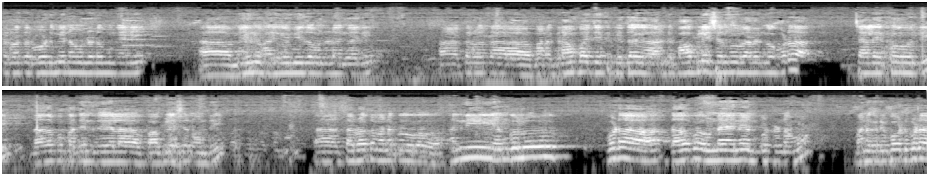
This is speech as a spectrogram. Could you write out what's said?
తర్వాత రోడ్డు మీద ఉండడం కానీ మెయిన్ హైవే మీద ఉండడం కానీ తర్వాత మన గ్రామ పంచాయతీ పెద్దగా అంటే పాపులేషన్ పరంగా కూడా చాలా ఎక్కువ ఉంది. దాదాపు పద్దెనిమిది వేల పాపులేషన్ ఉంది. తర్వాత మనకు అన్ని అంగులు కూడా దాదాపు ఉన్నాయని అనుకుంటున్నాము. మనకు రిపోర్ట్ కూడా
